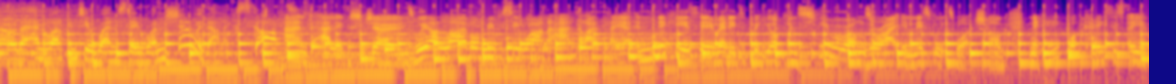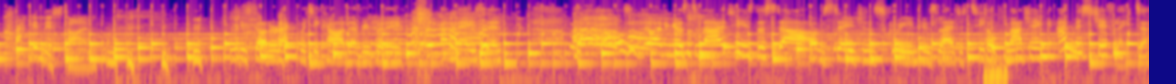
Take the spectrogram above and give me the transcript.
Hello there, and welcome to your Wednesday One show with Alex Scott. and Alex Jones. We are live on BBC One and iPlayer, and Nikki is here ready to put your consumer wrongs right in this week's watchdog. Nikki, what cases are you cracking this time? She's got her equity card, everybody. Amazing. Uh, also joining us tonight, he's the star of stage and screen who's led a team of magic and mischief later.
